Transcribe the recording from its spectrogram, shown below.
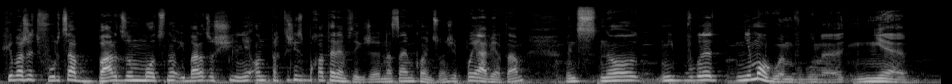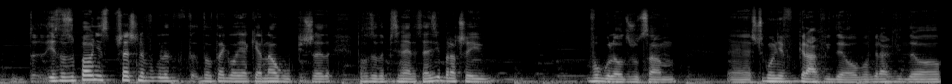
chyba że twórca bardzo mocno i bardzo silnie, on praktycznie jest bohaterem w tej grze na samym końcu, on się pojawia tam, więc no mi w ogóle nie mogłem w ogóle nie. Jest to zupełnie sprzeczne w ogóle do, do tego, jak ja na ogół piszę, podchodzę do pisania recenzji, bo raczej w ogóle odrzucam, e, szczególnie w grach wideo, bo w grach wideo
